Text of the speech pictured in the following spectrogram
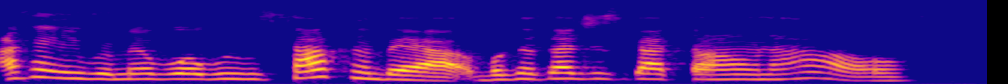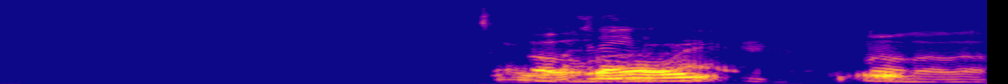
I can't even remember what we was talking about because I just got thrown off. Oh, That's But all anyway. No, no, no.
